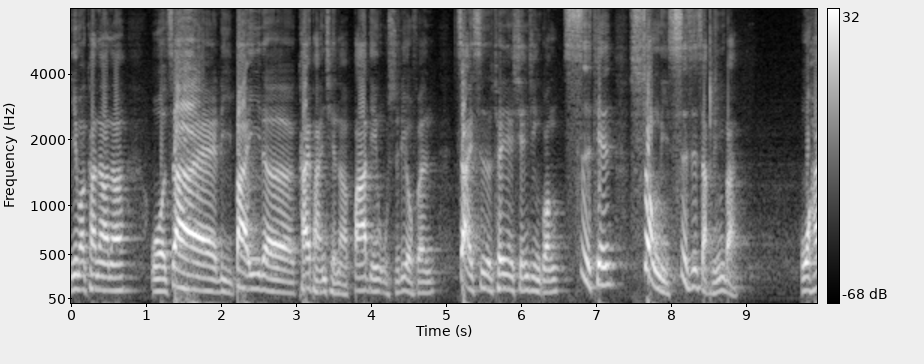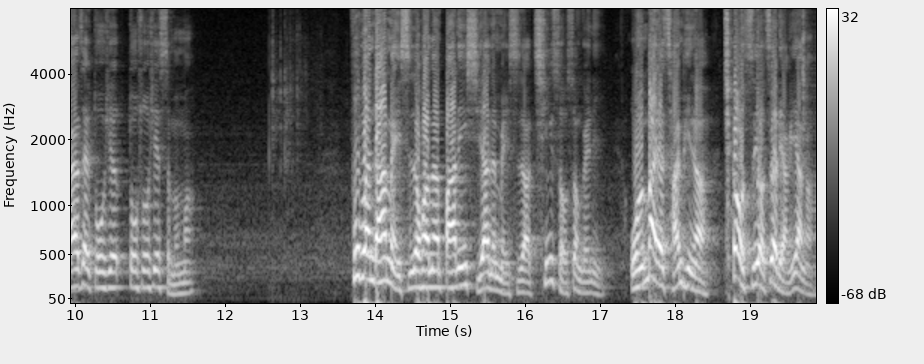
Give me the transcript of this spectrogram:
你有没有看到呢？我在礼拜一的开盘前呢，八点五十六分再次的推荐先进光，四天送你四只涨停板，我还要再多些多说些什么吗？富本达美食的话呢，把你喜爱的美食啊，亲手送给你。我们卖的产品啊，就只有这两样啊，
